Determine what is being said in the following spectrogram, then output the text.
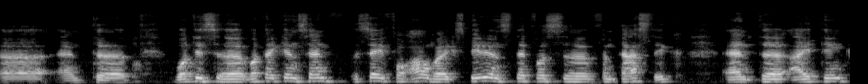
Uh, and uh, what is uh, what I can send, say for our experience that was fantastic, and I think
